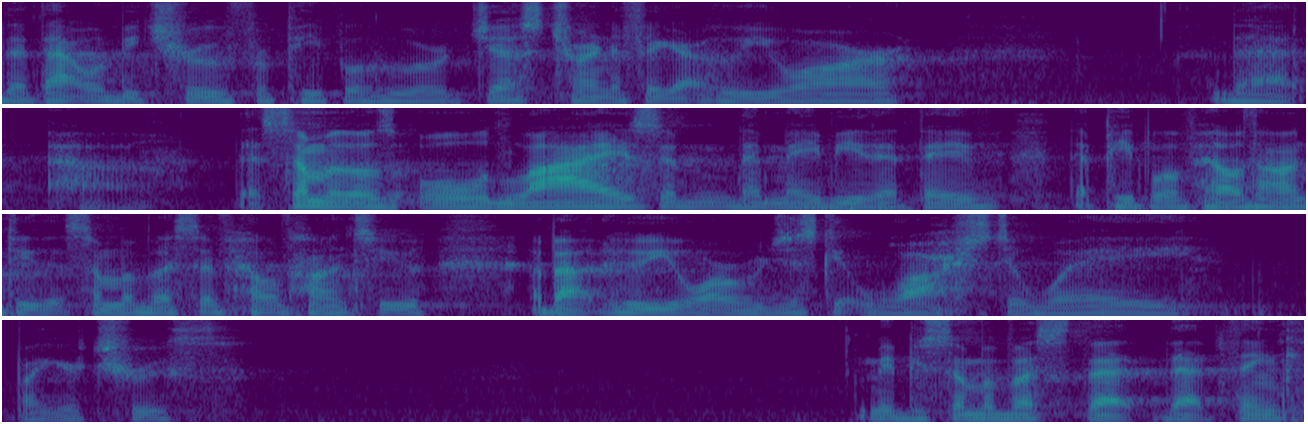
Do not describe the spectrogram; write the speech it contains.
that that would be true for people who are just trying to figure out who you are, that, uh, that some of those old lies that, maybe that, they've, that people have held onto, that some of us have held onto about who you are would just get washed away by your truth. Maybe some of us that, that think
